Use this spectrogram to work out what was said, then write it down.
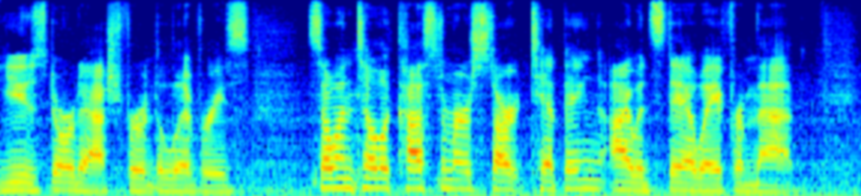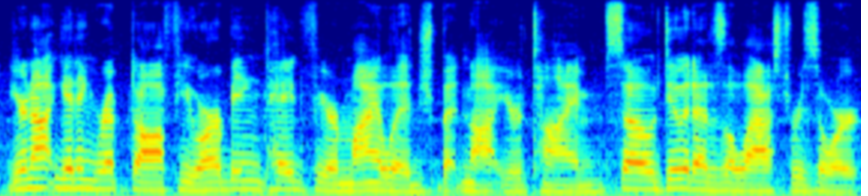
use DoorDash for deliveries. So until the customers start tipping, I would stay away from that you're not getting ripped off. You are being paid for your mileage, but not your time. So do it as a last resort.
